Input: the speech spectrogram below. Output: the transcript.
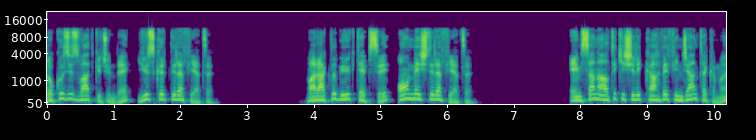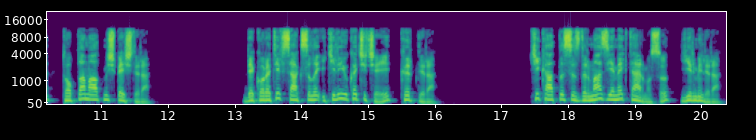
900 watt gücünde 140 lira fiyatı. Varaklı büyük tepsi 15 lira fiyatı. Emsan 6 kişilik kahve fincan takımı toplam 65 lira. Dekoratif saksılı ikili yuka çiçeği 40 lira. 2 katlı sızdırmaz yemek termosu 20 lira.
